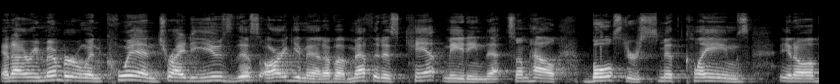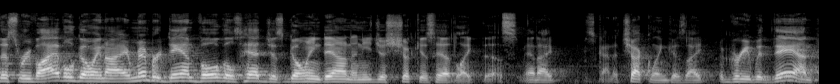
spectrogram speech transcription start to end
And I remember when Quinn tried to use this argument of a Methodist camp meeting that somehow bolsters Smith claims, you know, this revival going on. I remember Dan Vogel's head just going down and he just shook his head like this. And I was kind of chuckling because I agree with Dan.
